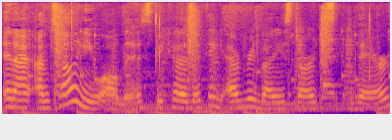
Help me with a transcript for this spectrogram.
and I, am telling you all this because I think everybody starts there.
